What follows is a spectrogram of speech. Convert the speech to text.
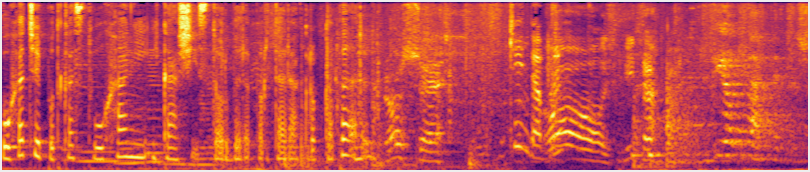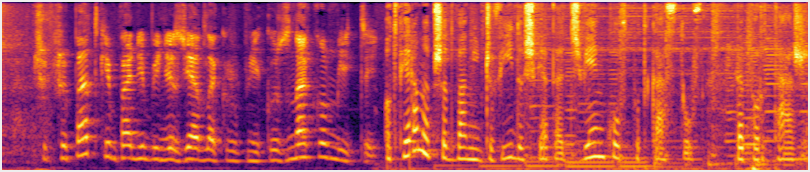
Słuchacie podcastu Hani i Kasi z torbyreportera.pl Proszę. Dzień dobry. O, witam. Czy przypadkiem pani by nie zjadła krupniku? Znakomity. Otwieramy przed Wami drzwi do świata dźwięków, podcastów, reportaży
